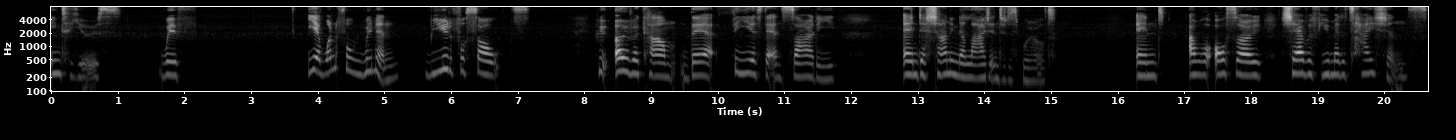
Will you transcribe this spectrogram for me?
interviews with yeah, wonderful women, beautiful souls who overcome their fears, their anxiety, and they're shining their light into this world. And I will also share with you meditations,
